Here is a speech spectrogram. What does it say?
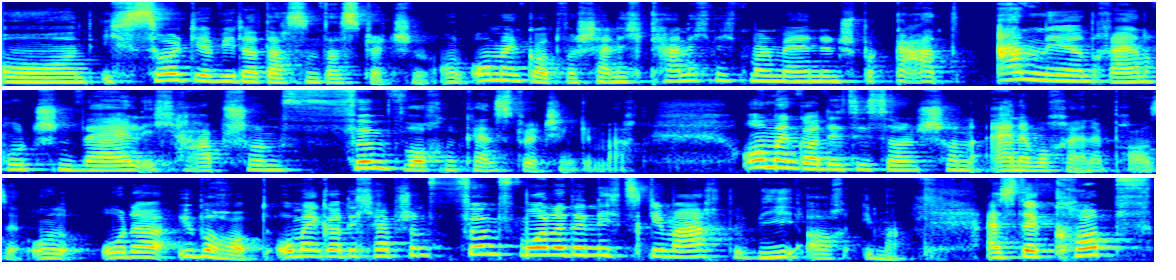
Und ich sollte ja wieder das und das stretchen. Und oh mein Gott, wahrscheinlich kann ich nicht mal mehr in den Spagat annähernd reinrutschen, weil ich habe schon fünf Wochen kein Stretching gemacht. Oh mein Gott, jetzt ist schon eine Woche eine Pause. Oder, überhaupt, oh mein Gott, ich habe schon fünf Monate nichts gemacht. Wie auch immer. Also der Kopf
